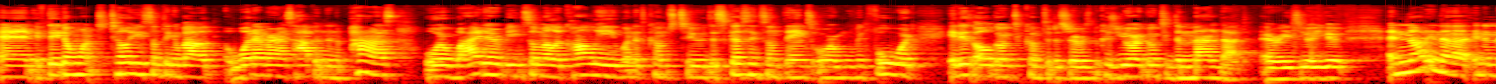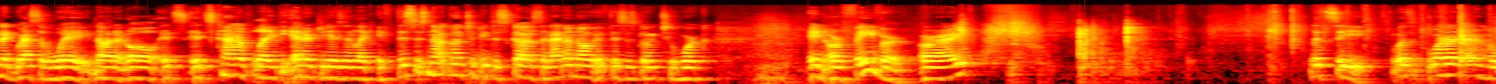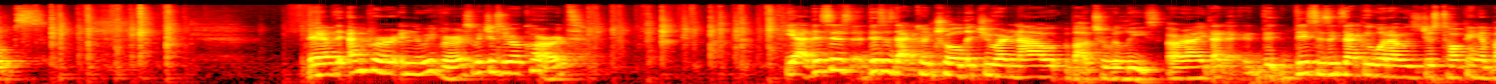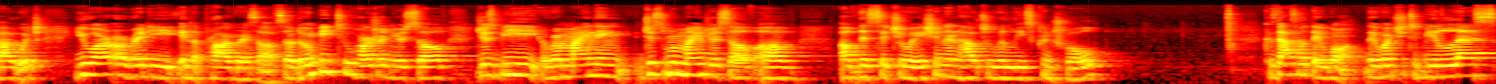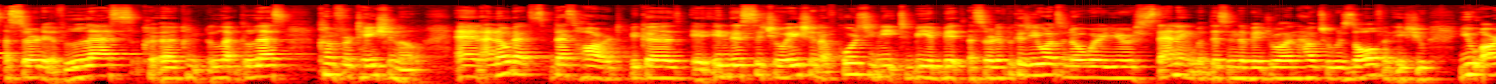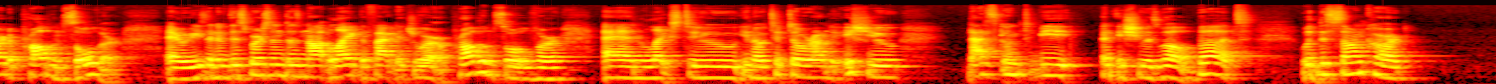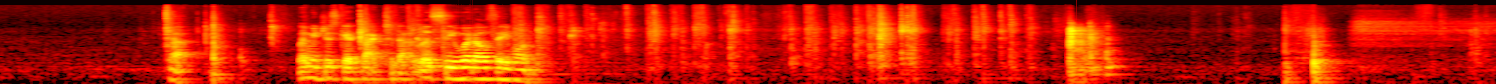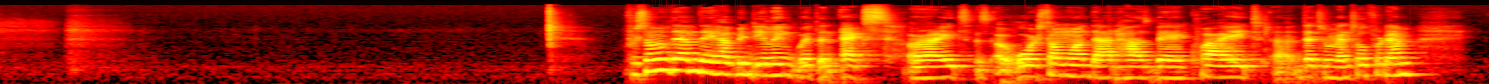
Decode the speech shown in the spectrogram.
and if they don't want to tell you something about whatever has happened in the past or why they're being so melancholy when it comes to discussing some things or moving forward, it is all going to come to the surface because you are going to demand that, Aries. You're, you and not in a in an aggressive way, not at all. It's it's kind of like the energy is in like if this is not going to be discussed, and I don't know if this is going to work in our favor. All right. Let's see, what, what are their hopes? They have the Emperor in the reverse, which is your card. Yeah, this is this is that control that you are now about to release, all right? And uh, th this is exactly what I was just talking about, which you are already in the progress of. So don't be too harsh on yourself. Just be reminding, just remind yourself of of this situation and how to release control because that's what they want. They want you to be less assertive, less uh, less confrontational. And I know that's that's hard because in this situation, of course, you need to be a bit assertive because you want to know where you're standing with this individual and how to resolve an issue. You are the problem solver. Aries, and if this person does not like the fact that you are a problem solver and likes to, you know, tiptoe around the issue, that's going to be an issue as well. But with the sun card yeah. let me just get back to that let's see what else they want for some of them they have been dealing with an ex all right or someone that has been quite uh, detrimental for them.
